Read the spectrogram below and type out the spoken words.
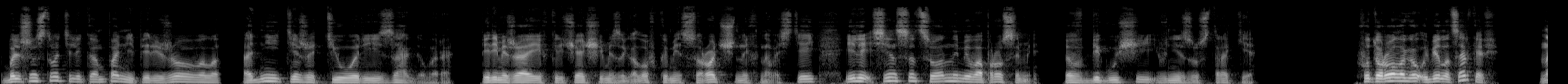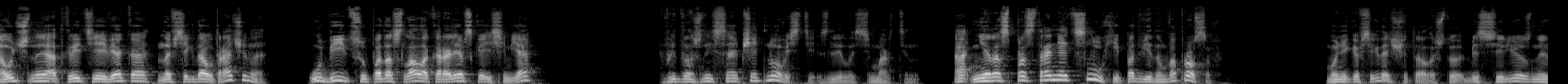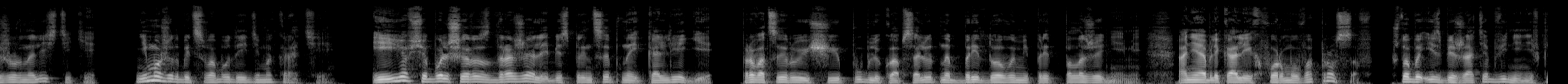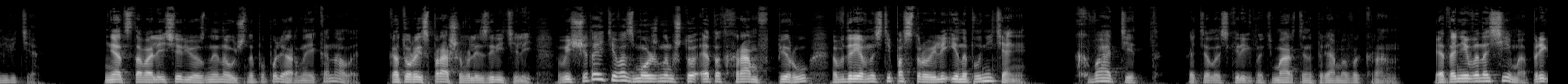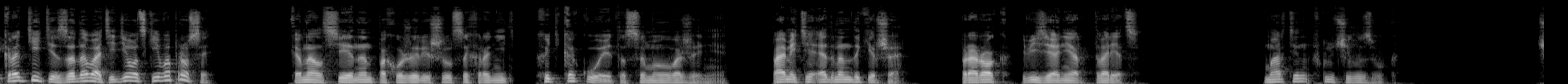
Большинство телекомпаний пережевывало одни и те же теории заговора, перемежая их кричащими заголовками срочных новостей или сенсационными вопросами в бегущей внизу строке. Футуролога убила церковь? Научное открытие века навсегда утрачено? Убийцу подослала королевская семья? — Вы должны сообщать новости, — злилась Мартин, — а не распространять слухи под видом вопросов. Моника всегда считала, что без серьезной журналистики не может быть свободы и демократии. И ее все больше раздражали беспринципные коллеги, провоцирующие публику абсолютно бредовыми предположениями. Они облекали их в форму вопросов, чтобы избежать обвинений в клевете. Не отставали серьезные научно-популярные каналы, которые спрашивали зрителей, «Вы считаете возможным, что этот храм в Перу в древности построили инопланетяне?» «Хватит!» — хотелось крикнуть Мартин прямо в экран. «Это невыносимо! Прекратите задавать идиотские вопросы!» Канал CNN, похоже, решил сохранить хоть какое-то самоуважение. Памяти Эдмонда Кирша. Пророк, визионер, творец. Мартин включила звук.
